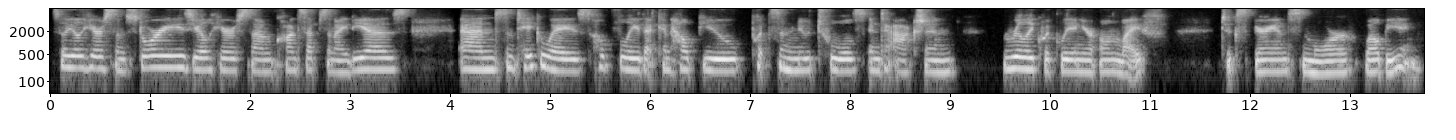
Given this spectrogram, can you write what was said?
So you'll hear some stories, you'll hear some concepts and ideas, and some takeaways, hopefully, that can help you put some new tools into action really quickly in your own life to experience more well being.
